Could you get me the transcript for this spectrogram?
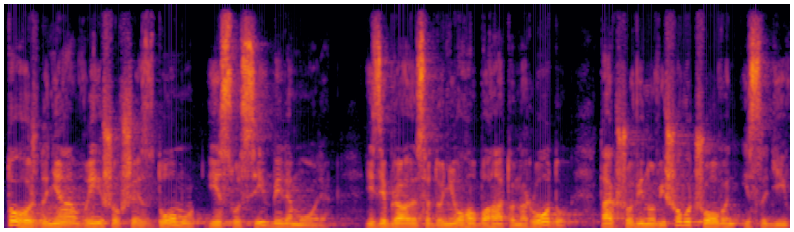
Того ж дня, вийшовши з дому, Ісус сів біля моря, і зібралося до нього багато народу, так що він увійшов у човен і сидів,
